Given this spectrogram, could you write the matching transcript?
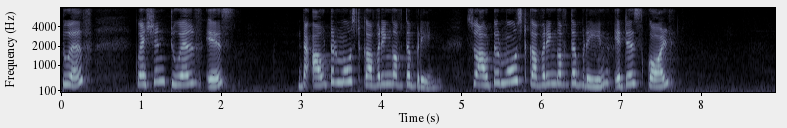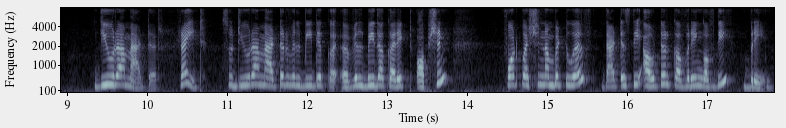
12. Question 12 is the outermost covering of the brain. So outermost covering of the brain it is called dura mater, right? So dura mater will be the uh, will be the correct option for question number 12 that is the outer covering of the brain.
